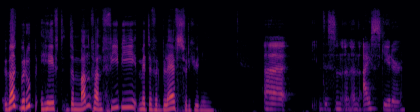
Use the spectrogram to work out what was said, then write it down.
Welk beroep heeft de man van Phoebe met de verblijfsvergunning? Eh, Het is een, een, een ice skater.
